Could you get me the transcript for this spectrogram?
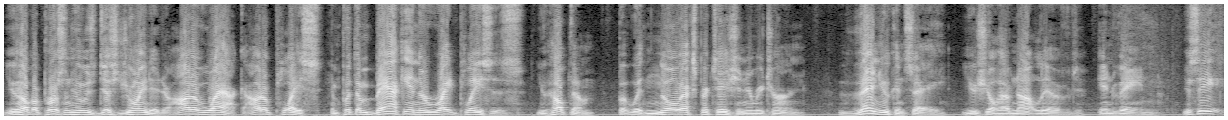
you help a person who's disjointed, out of whack, out of place, and put them back in their right places. You help them, but with no expectation in return. Then you can say, You shall have not lived in vain. You see,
